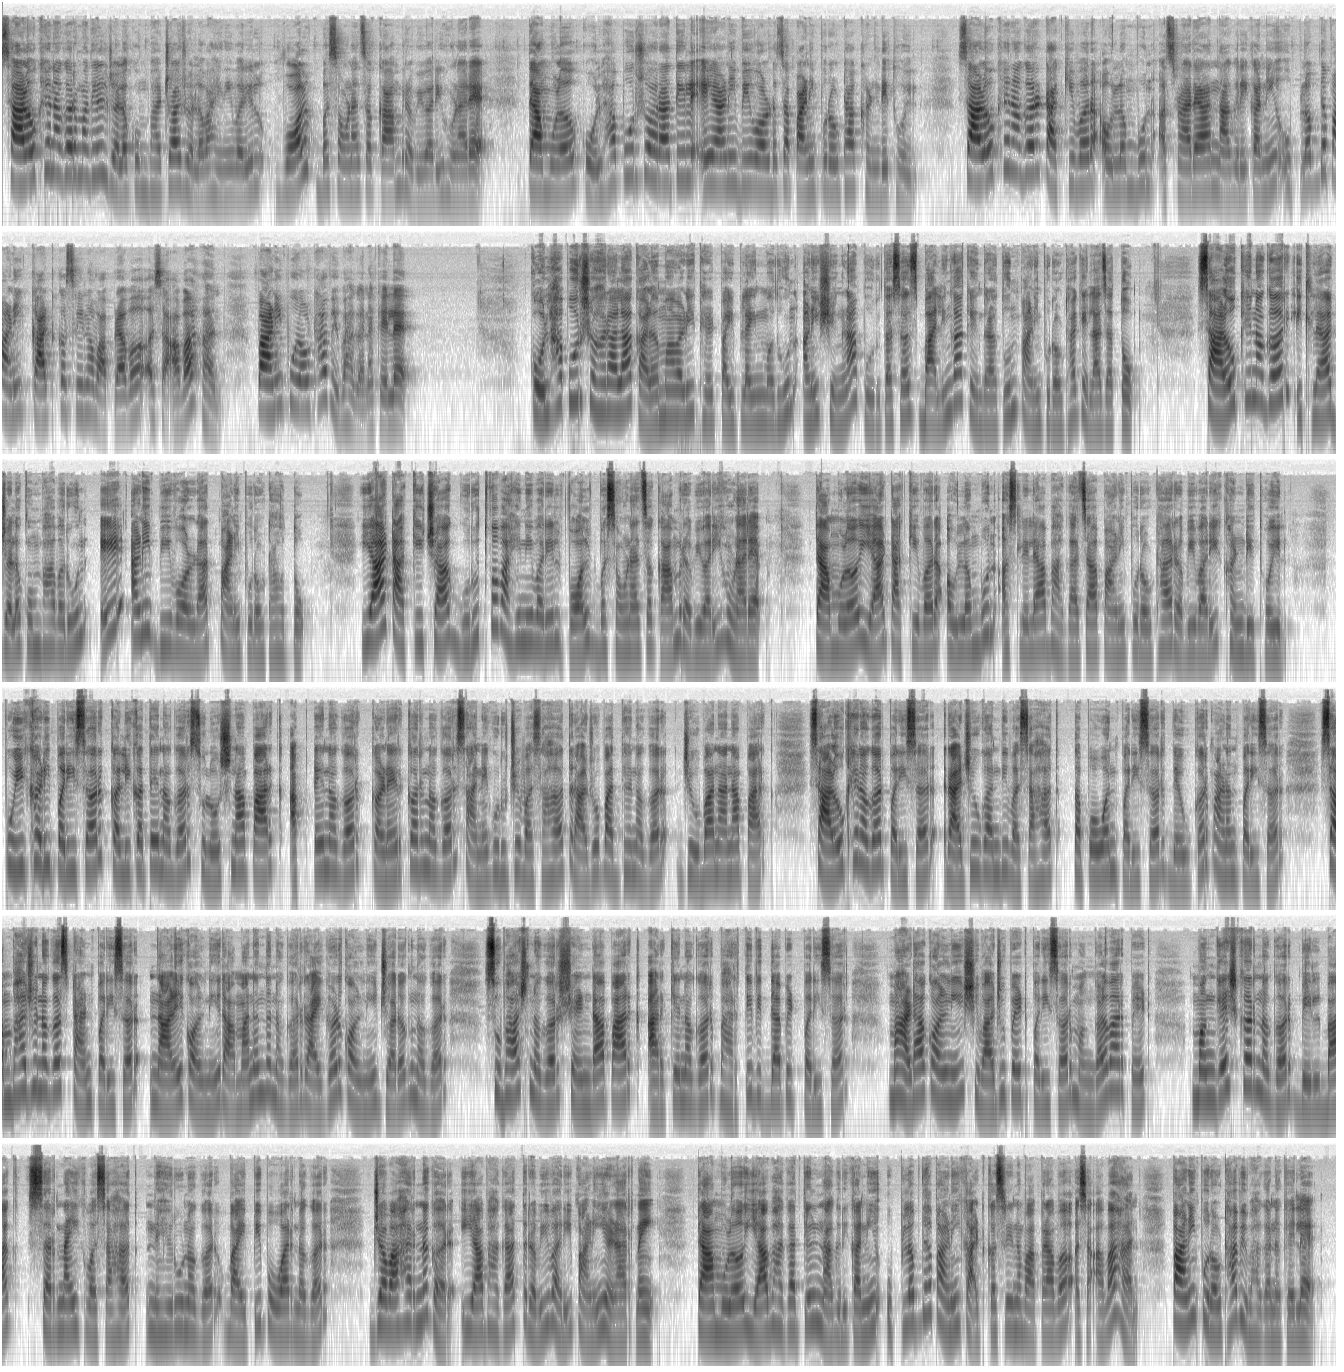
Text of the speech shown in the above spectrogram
साळोखे नगरमधील जलकुंभाच्या जलवाहिनीवरील वॉल्व बसवण्याचं काम रविवारी होणार आहे. त्यामुळं कोल्हापूर शहरातील ए आणि बी वॉर्डचा पाणी पुरवठा खंडित होईल. साळोखे नगर टाकीवर अवलंबून असणाऱ्या नागरिकांनी उपलब्ध पाणी काटकसरीनं वापरावं असं आवाहन पाणी पुरवठा विभागानं केलंय. कोल्हापूर शहराला काळमावाडी थेट पाईपलाईनमधून आणि शिंगणापूर तसंच बालिंगा केंद्रातून पाणी पुरवठा केला जातो. साळोखे नगर इथल्या जलकुंभावरून ए आणि बी वॉर्डात पाणी पुरवठा होतो. या टाकीच्या गुरुत्व वाहिनीवरील व्हॉल्व बसवण्याचं काम रविवारी होणार आहे. त्यामुळं या टाकीवर अवलंबून असलेल्या भागाचा पाणीपुरवठा रविवारी खंडित होईल. पुईखडी परिसर कलिकते नगर सुलोचना पार्क आपटे नगर कणेरकर नगर सानेगुरुची वसाहत राजोपाध्य नगर जीवबानाना पार्क साळोखे नगर परिसर राजीव गांधी वसाहत तपोवन परिसर देवकर पाणंद परिसर संभाजीनगर स्टँड परिसर Nale colony Ramanand Nagar Raigad colony Jarag Nagar Subhash Nagar Shenda park R K Nagar Bharati Vidyapeeth परिसर म्हाडा कॉलनी शिवाजीपेठ परिसर मंगळवार पेठ मंगेशकर नगर बेलबाग सरनाईक वसाहत नेहरू नगर वाय पी पोवार नगर जवाहर नगर या भागात रविवारी पाणी येणार नाही. त्यामुळं या भागातील नागरिकांनी उपलब्ध पाणी काटकसरीनं वापरावं असं आवाहन पाणी पुरवठा विभागानं केलं आहे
